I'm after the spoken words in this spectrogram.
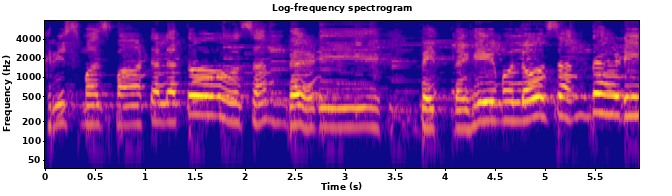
క్రిస్మస్ పాటలతో సందడి బెత్లహేములో సందడి.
